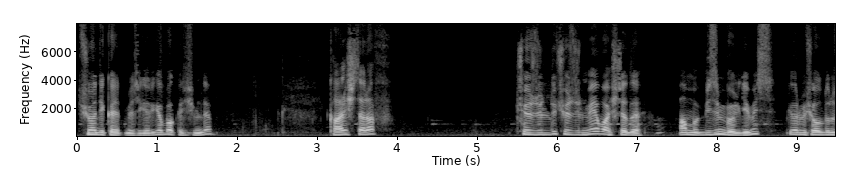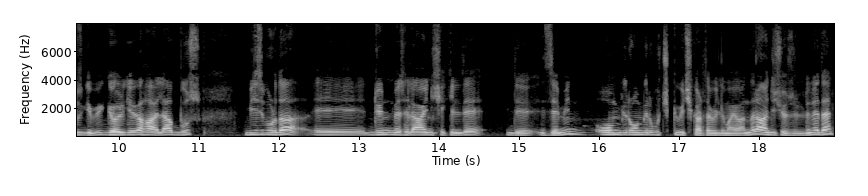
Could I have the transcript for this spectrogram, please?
şuna dikkat etmesi gerekiyor. Bakın şimdi karşı taraf çözüldü, çözülmeye başladı. Ama bizim bölgemiz görmüş olduğunuz gibi gölge ve hala buz. Biz burada e, dün mesela aynı şekilde zemin 11-11,5 gibi çıkartabildim hayvanları anca çözüldü. Neden?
